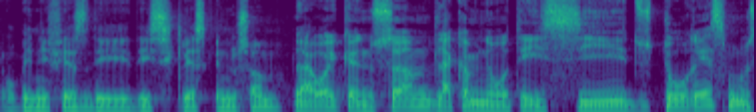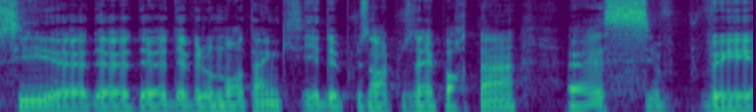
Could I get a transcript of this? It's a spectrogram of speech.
au bénéfice des, cyclistes que nous sommes. Ben oui, que nous sommes, de la communauté ici, du tourisme aussi euh, de, de, de, vélo de montagne qui est de plus en plus important. Euh, si vous pouvez,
